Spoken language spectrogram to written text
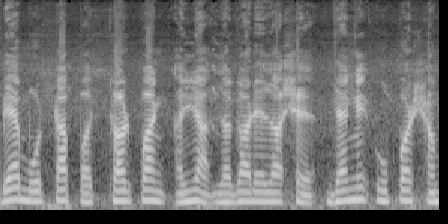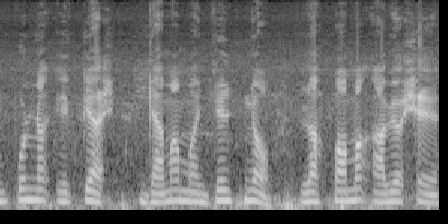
બે મોટા પથ્થર પણ અહીંયા લગાડેલા છે, જેની ઉપર સંપૂર્ણ ઇતિહાસ જામા મસ્જિદનો લખવામાં આવ્યો છે.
